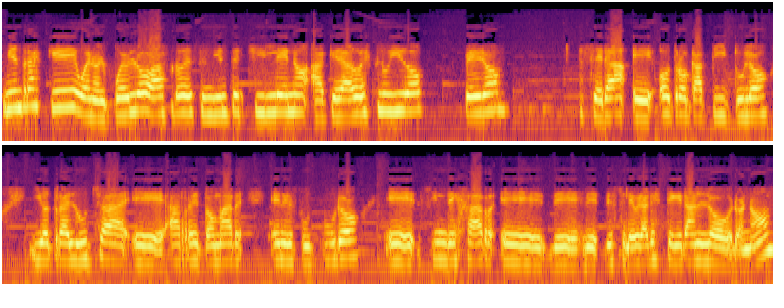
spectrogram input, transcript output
mientras que bueno, el pueblo afrodescendiente chileno ha quedado excluido, pero será eh, otro capítulo y otra lucha eh, a retomar en el futuro sin dejar de, de, celebrar este gran logro, ¿no?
